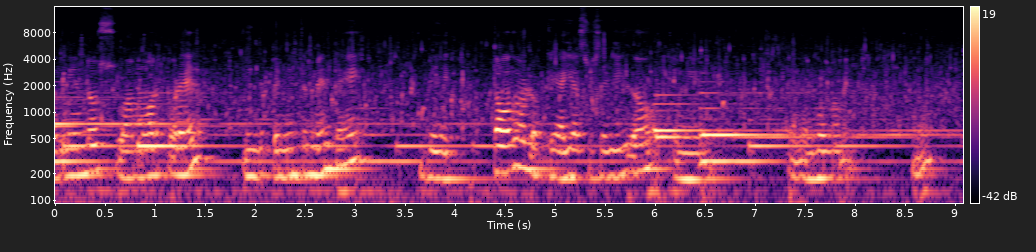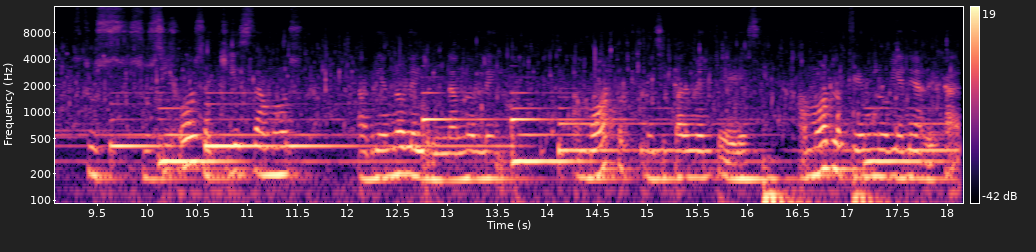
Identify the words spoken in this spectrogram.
abriendo su amor por él, independientemente de todo lo que haya sucedido en, algún momento. Sus, sus hijos aquí estamos abriéndole y brindándole amor, porque principalmente es amor lo que uno viene a dejar,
